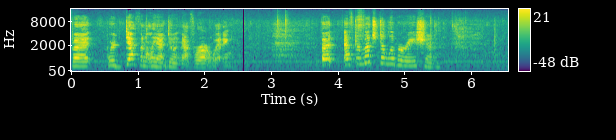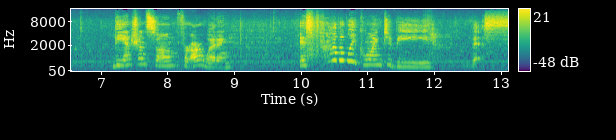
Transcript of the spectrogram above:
But we're definitely not doing that for our wedding. But after much deliberation, the entrance song for our wedding is probably going to be this.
